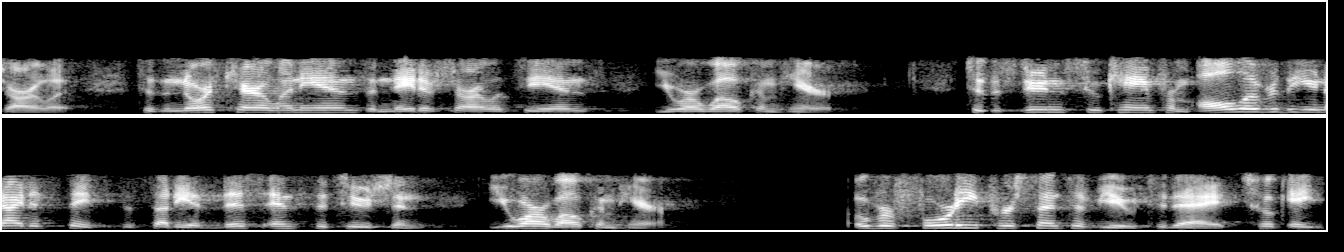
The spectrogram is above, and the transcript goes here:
Charlotte. To the North Carolinians and native Charlotteans, you are welcome here. To the students who came from all over the United States to study at this institution, you are welcome here. Over 40% of you today took a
